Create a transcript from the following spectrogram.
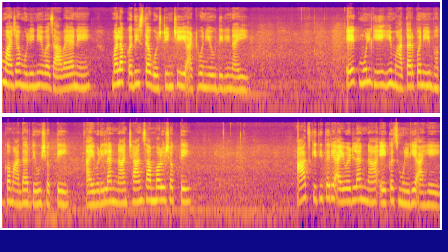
माझ्या मुलीने व जावयाने मला कधीच त्या गोष्टींची आठवण येऊ दिली नाही. एक मुलगी ही म्हातारपणी भक्कम आधार देऊ शकते. आईवडिलांना छान सांभाळू शकते. आज कितीतरी आईवडिलांना एकच मुलगी आहे.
